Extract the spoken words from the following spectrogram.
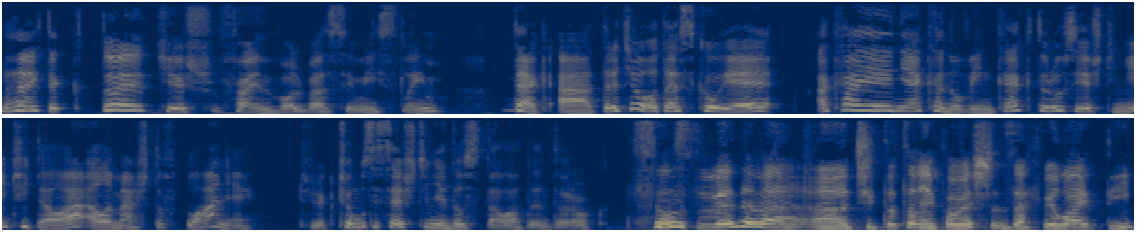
Hej, tak to je tiež fajn voľba, si myslím. Tak a treťou otázkou je, aká je nejaká novinka, ktorú si ešte nečítala, ale máš to v pláne? Čiže k čomu si sa ešte nedostala tento rok? Som zvedavá, či toto nepovieš za chvíľu aj ty,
